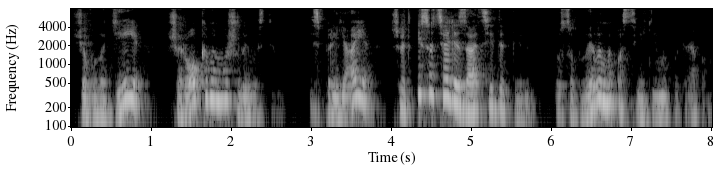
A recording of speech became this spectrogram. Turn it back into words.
що володіє широкими можливостями і сприяє швидкій соціалізації дитини з особливими освітніми потребами.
